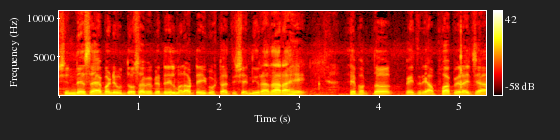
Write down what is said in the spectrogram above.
शिंदे साहेब आणि उद्धव साहेब एकत्र मला वाटतं ही गोष्ट अतिशय निराधार आहे. हे फक्त काहीतरी अफवा पेरायच्या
